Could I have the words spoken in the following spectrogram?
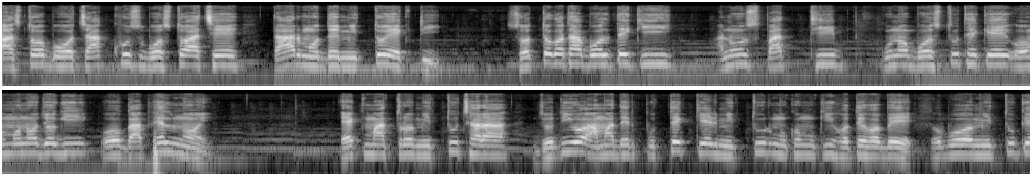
বাস্তব ও চাক্ষুষ বস্তু আছে, তার মধ্যে মৃত্যু একটি। সত্য কথা বলতে কি? মানুষ পার্থিব কোনো বস্তু থেকে অমনোযোগী ও গাফেল নয়। একমাত্র মৃত্যু ছাড়া যদিও আমাদের প্রত্যেকের মৃত্যুর মুখোমুখি হতে হবে, তবুও মৃত্যুকে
